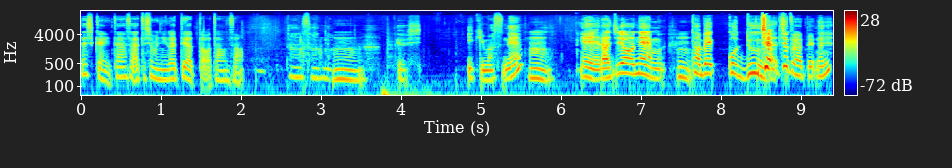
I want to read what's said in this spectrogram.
確かに炭酸。私も苦手やったわ炭酸炭酸の。うん。よし。いきますね。うん。えー、ラジオネームうん。食べっ子ドゥ。ーちょちょっと待って。何？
